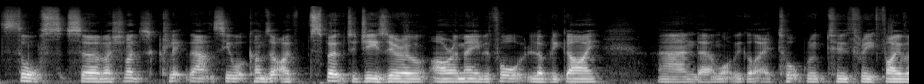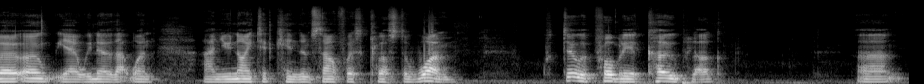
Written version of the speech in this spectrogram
source server. Shall I just click that and see what comes up? I've spoke to G0 RMA before, lovely guy. And uh, what we got? A talk group 23500. Oh, yeah, we know that one. And United Kingdom Southwest Cluster 1. Could do with probably a code plug. Um,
